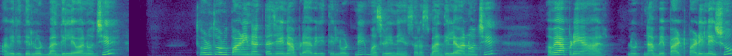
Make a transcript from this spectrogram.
આવી રીતે લોટ બાંધી લેવાનો છે. થોડું થોડું પાણી નાખતા જઈને આપણે આવી રીતે લોટને મસળીને સરસ બાંધી લેવાનો છે. હવે આપણે આ લોટના બે પાર્ટ પાડી લઈશું.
